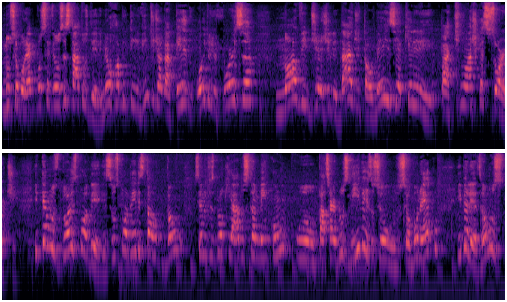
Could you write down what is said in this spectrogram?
no seu boneco, você vê os status dele. Meu Robin tem 20 de HP, 8 de força, 9 de agilidade talvez, e aquele patinho acho que é sorte. E temos dois poderes. Os poderes vão sendo desbloqueados também com o passar dos níveis do seu, do seu boneco. E beleza, vamos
